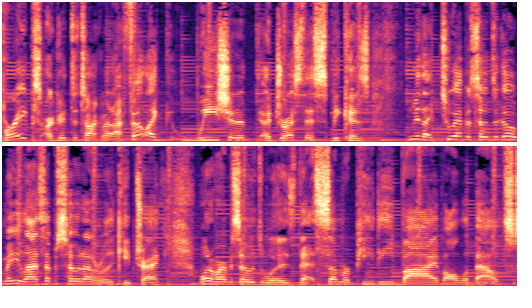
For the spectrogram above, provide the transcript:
breaks are good to talk about. I felt like we should have addressed this because maybe like two episodes ago, maybe last episode, I don't really keep track. One of our episodes was that summer PD vibe, all about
